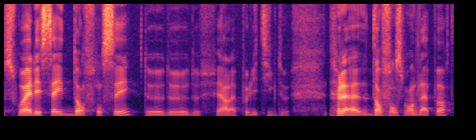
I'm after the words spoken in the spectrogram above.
soit elle essaye d'enfoncer, de, de, faire la politique d'enfoncement de, de, la porte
